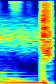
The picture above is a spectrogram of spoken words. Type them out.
Bye.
